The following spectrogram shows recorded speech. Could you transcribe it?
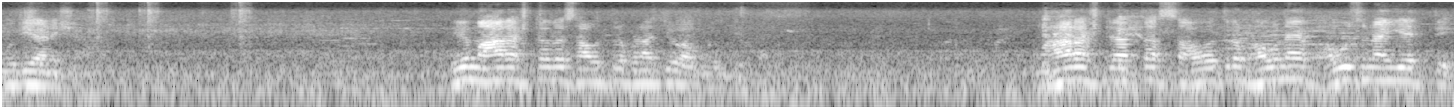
मोदी आणि शहा. हे महाराष्ट्राला सावत्रपणाची वागणूक देतात. महाराष्ट्राचा सावत्र भाऊ नाही भाऊच नाही आहेत ते.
